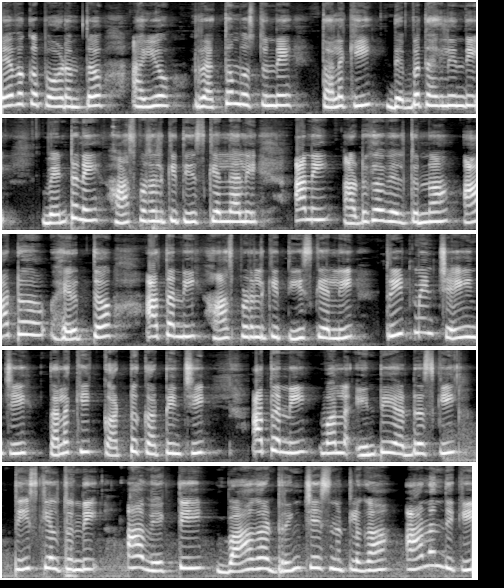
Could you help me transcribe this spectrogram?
లేవకపోవడంతో అయ్యో రక్తం వస్తుంది తలకి దెబ్బ తగిలింది. వెంటనే హాస్పిటల్కి తీసుకెళ్ళాలి అని అటుగా వెళ్తున్న ఆటో హెల్ప్తో అతన్ని హాస్పిటల్కి తీసుకెళ్ళి ట్రీట్మెంట్ చేయించి తలకి కట్టు కట్టించి అతన్ని వాళ్ళ ఇంటి అడ్రస్కి తీసుకెళ్తుంది. ఆ వ్యక్తి బాగా డ్రింక్ చేసినట్లుగా ఆనందికి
